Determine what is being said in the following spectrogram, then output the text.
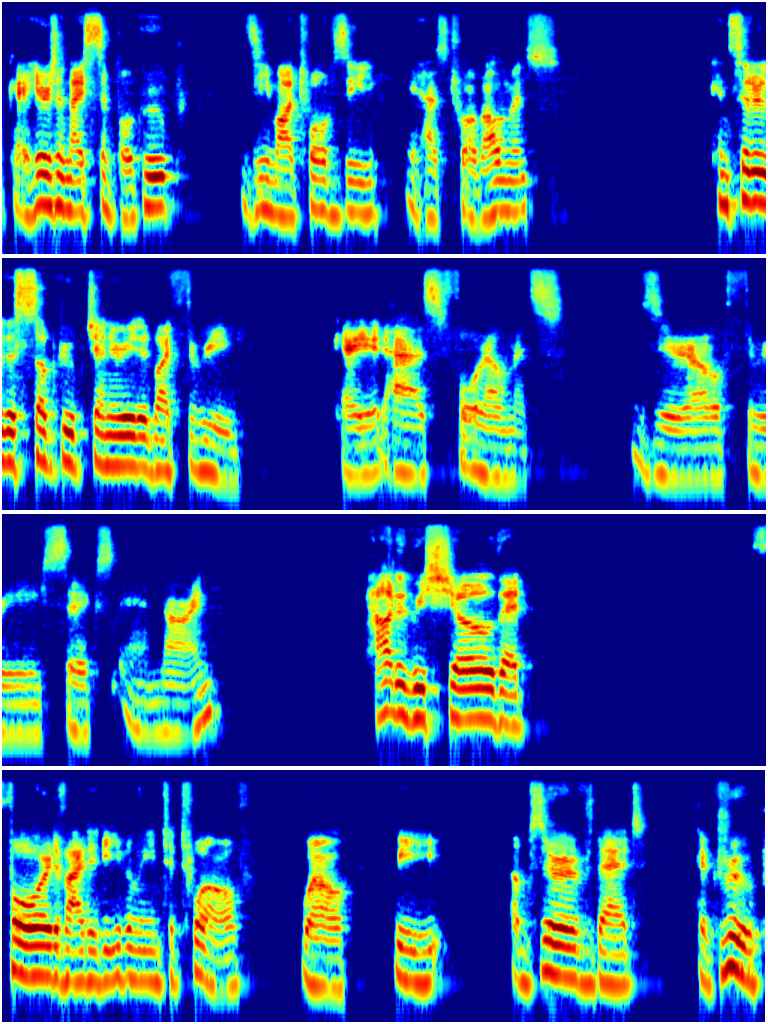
Okay, here's a nice simple group, Z mod 12Z. It has 12 elements. Consider this subgroup generated by three. Okay, it has four elements, zero, three, six, and nine. How did we show that four divided evenly into 12? Well, we observed that the group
